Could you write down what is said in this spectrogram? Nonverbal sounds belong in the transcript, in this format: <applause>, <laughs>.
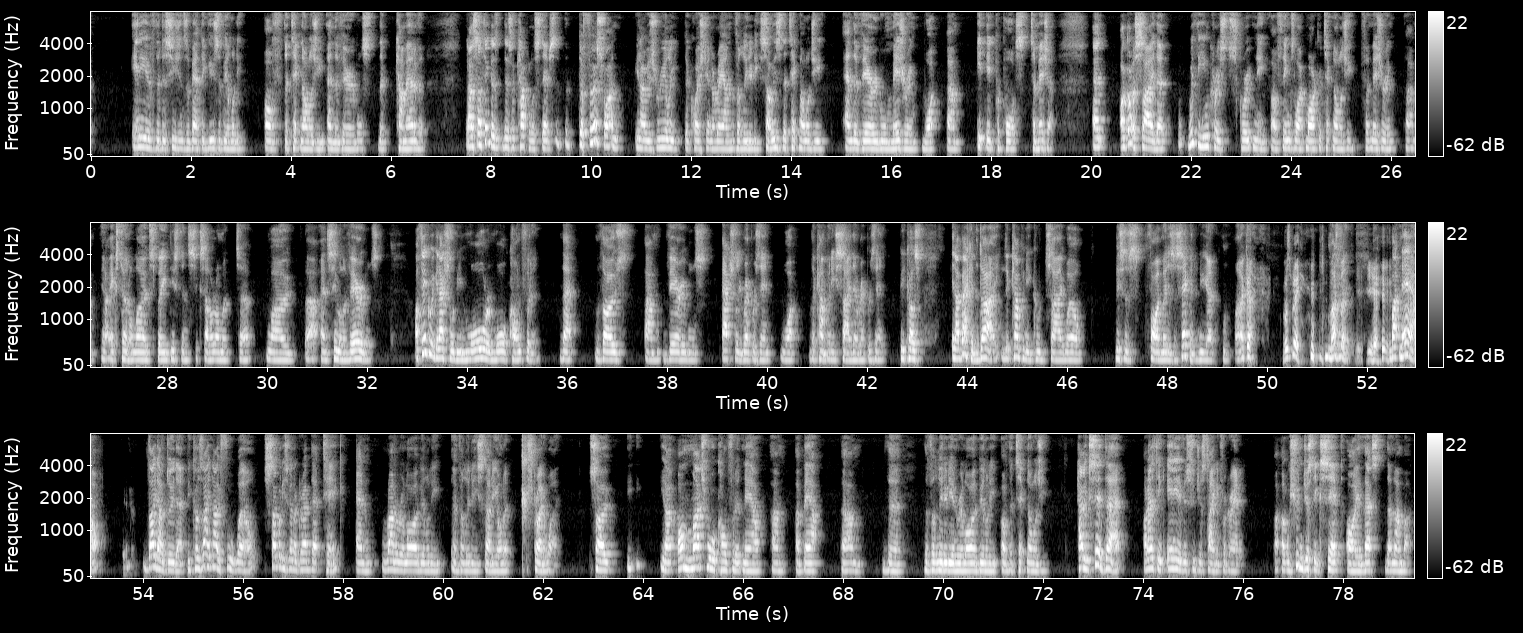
any of the decisions about the usability of the technology and the variables that come out of it. Uh, so I think there's there's a couple of steps. The first one, you know, is really the question around validity. So is the technology and the variable measuring what um, it, it purports to measure? And I've got to say that with the increased scrutiny of things like microtechnology for measuring, um, you know, external load, speed, distance, accelerometer, load, uh, and similar variables, I think we can actually be more and more confident that those um, variables actually represent what the companies say they represent. Because, you know, back in the day, the company could say, well, this is five meters a second. And you go, hmm, okay. <laughs> Must be. <laughs> Must be. Yeah. But now, they don't do that because they know full well somebody's going to grab that tech and run a reliability and validity study on it straight away. So, you know, I'm much more confident now um, about um, the, the validity and reliability of the technology. Having said that, I don't think any of us should just take it for granted. Uh, we shouldn't just accept, oh, that's the number.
